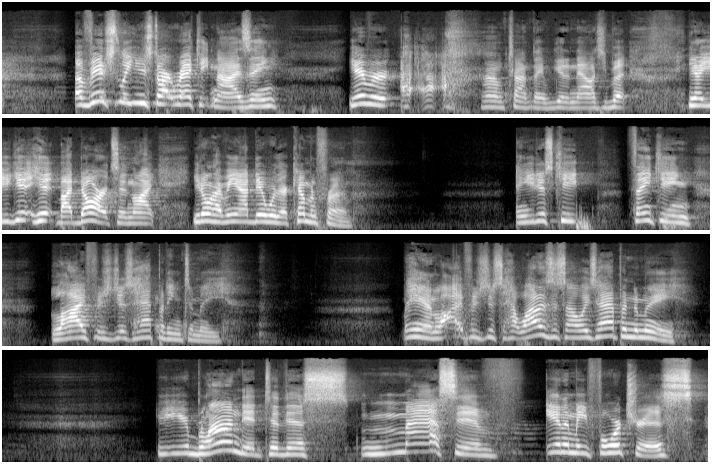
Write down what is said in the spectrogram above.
Eventually you start recognizing. You ever, I, am trying to think of a good analogy, but you know, you get hit by darts and like you don't have any idea where they're coming from. And you just keep thinking, life is just happening to me man, life is just, how, why does this always happen to me? You're blinded to this massive enemy fortress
